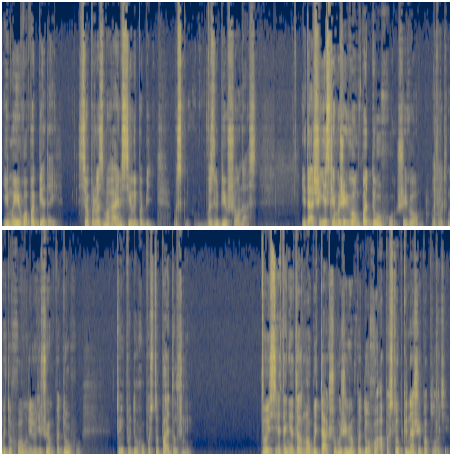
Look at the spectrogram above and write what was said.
И мы Его победой все превозмогаем силы побед... возлюбившего нас. И дальше, если мы живем по духу, живем, вот, вот мы духовные люди, живем по духу, то и по духу поступать должны. То есть это не должно быть так, что мы живем по духу, а поступки наши по плоти.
